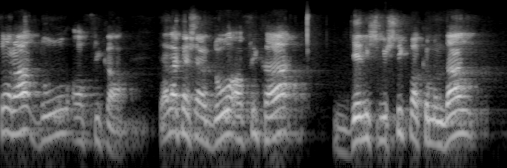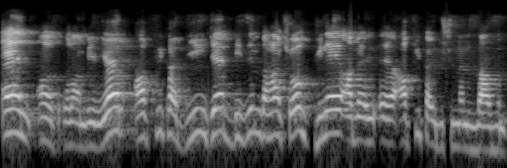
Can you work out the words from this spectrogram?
Sonra Doğu Afrika. Yani arkadaşlar Doğu Afrika gelişmişlik bakımından en az olan bir yer. Afrika deyince bizim daha çok Güney e, Afrika'yı düşünmemiz lazım.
